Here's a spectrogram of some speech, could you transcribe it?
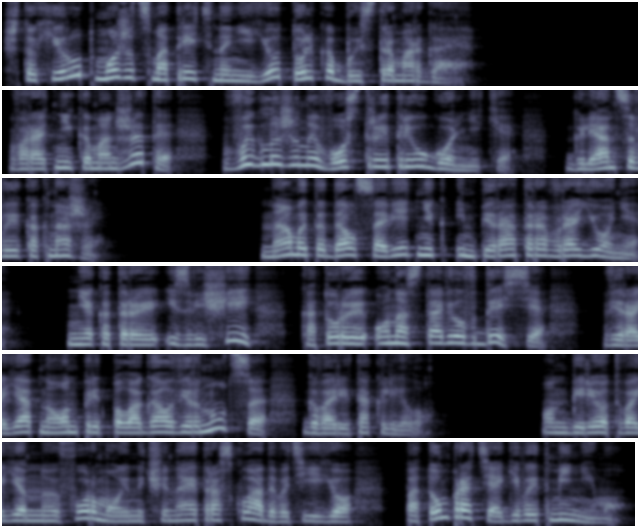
что Херут может смотреть на нее, только быстро моргая. Воротник и манжеты выглажены в острые треугольники, глянцевые, как ножи. Нам это дал советник императора в районе. Некоторые из вещей, которые он оставил в Дессе, вероятно, он предполагал вернуться, говорит Аклилу. Он берет военную форму и начинает раскладывать ее, потом протягивает Миниму.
